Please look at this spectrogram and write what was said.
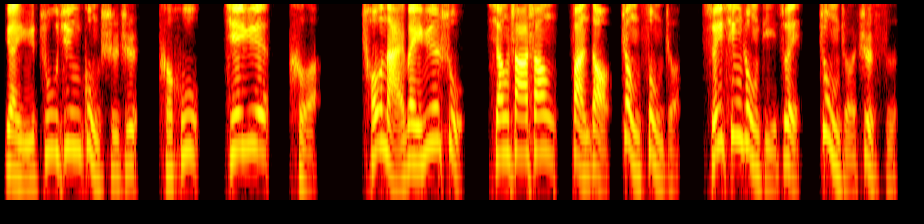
愿与诸君共施之，可乎？皆曰可。仇乃谓约束，相杀伤犯道正讼者，随轻重抵罪，重者致死。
